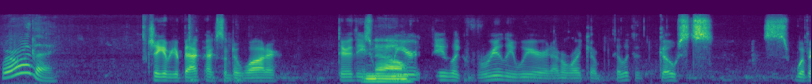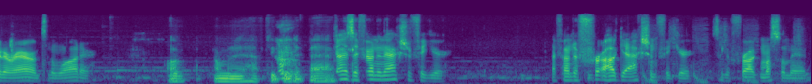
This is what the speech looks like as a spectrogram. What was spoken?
Where are they? Jacob, your backpack's underwater. They're these No. weird. They look really weird. I don't like them. They look like ghosts swimming around in the water. I'll, I'm gonna have to get it back. Guys, I found an action figure. I found a frog action figure. It's like a frog muscle man.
